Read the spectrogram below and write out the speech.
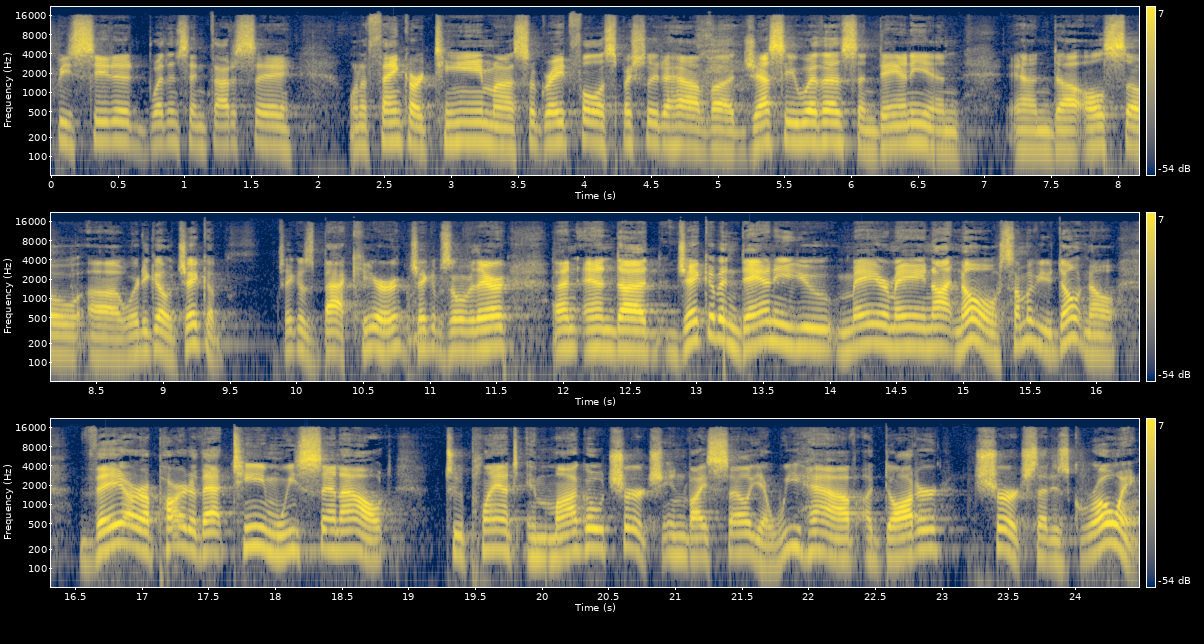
be seated. Pueden sentarse. I want to thank our team. Uh, so grateful, especially to have uh, Jesse with us and Danny and and uh, also uh, where'd he go? Jacob. Jacob's back here. Jacob's over there. And and uh, Jacob and Danny, you may or may not know. Some of you don't know. They are a part of that team we sent out to plant Imago Church in Visalia. We have a daughter church that is growing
